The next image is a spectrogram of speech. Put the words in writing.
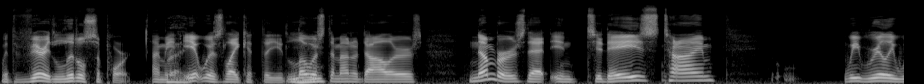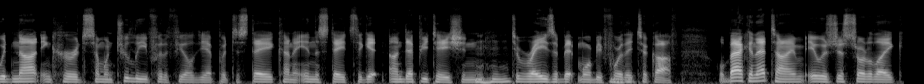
with very little support. I mean, right. it was like at the mm-hmm. lowest amount of dollars, numbers that in today's time we really would not encourage someone to leave for the field yet, but to stay kind of in the states to get on deputation mm-hmm. to raise a bit more before mm-hmm. they took off. Well, back in that time, it was just sort of like,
